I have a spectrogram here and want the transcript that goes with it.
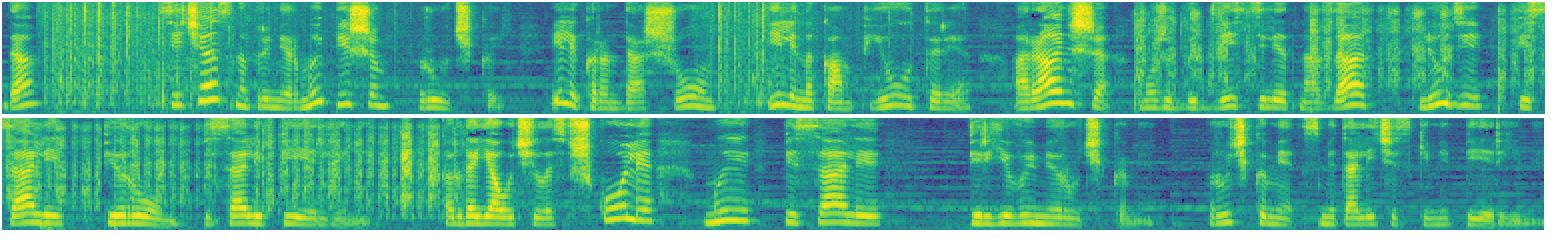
да? Сейчас, например, мы пишем ручкой или карандашом, или на компьютере, а раньше, может быть, 200 лет назад, люди писали пером, писали перьями. Когда я училась в школе, мы писали перьевыми ручками, ручками с металлическими перьями.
